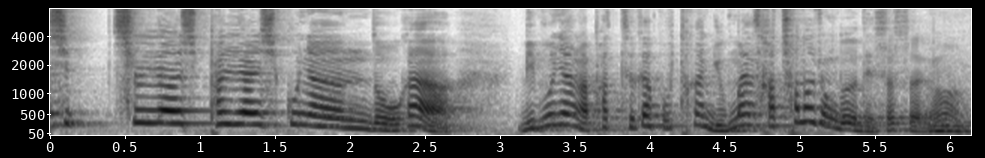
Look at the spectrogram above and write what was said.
2017년, 18년, 19년도가 미분양 아파트가 보통 한 6만 4천 호 정도 됐었어요.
